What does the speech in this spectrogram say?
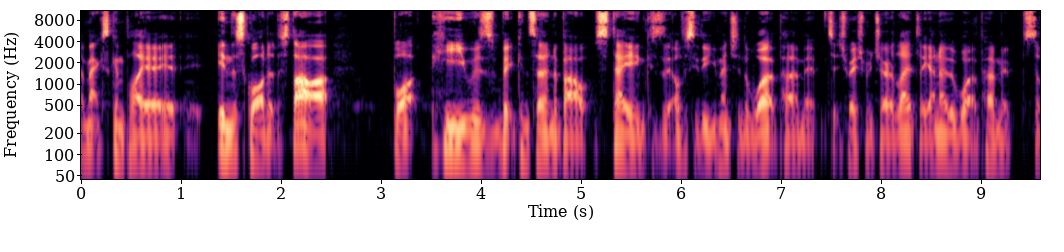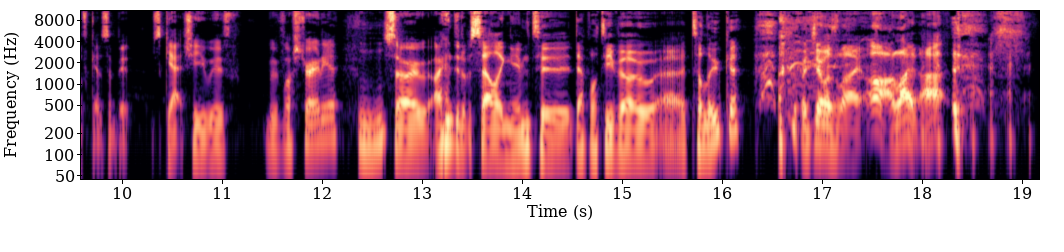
a Mexican player in the squad at the start. But he was a bit concerned about staying because obviously you mentioned the work permit situation with Joe Ledley. I know the work permit stuff gets a bit sketchy with with Australia. Mm-hmm. So I ended up selling him to Deportivo uh, Toluca, which I was like, oh, I like that.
